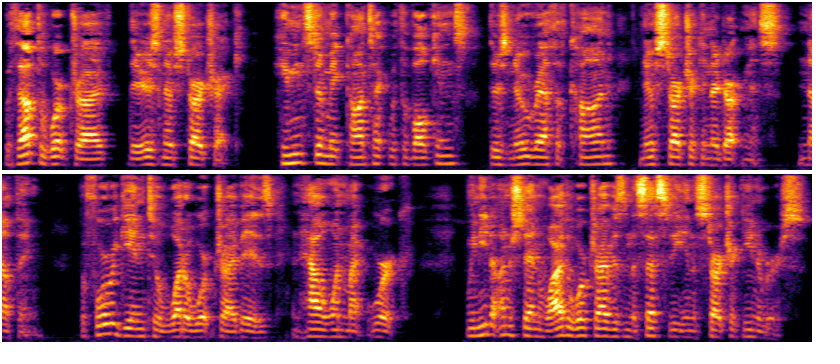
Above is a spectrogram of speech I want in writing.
Without the warp drive, there is no Star Trek. Humans don't make contact with the Vulcans. There's no Wrath of Khan, no Star Trek Into Darkness. Nothing. Before we get into what a warp drive is and how one might work, we need to understand why the warp drive is a necessity in the Star Trek universe.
